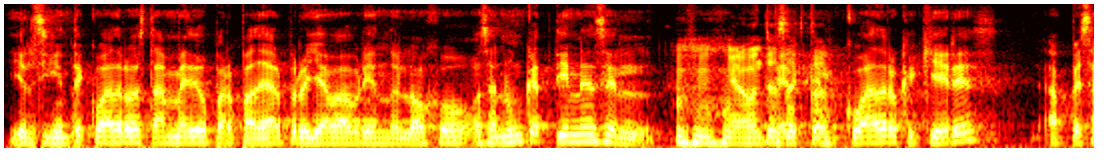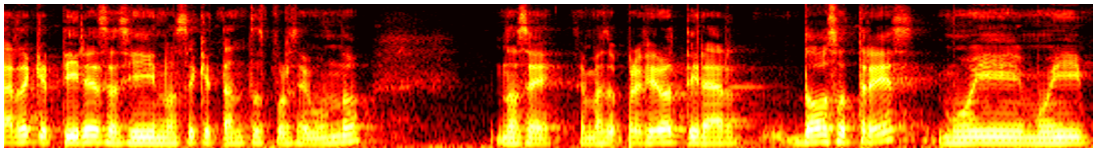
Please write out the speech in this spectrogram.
y el siguiente cuadro está a medio parpadear, pero ya va abriendo el ojo. O sea, nunca tienes el, el cuadro que quieres, a pesar de que tires así no sé qué tantos por segundo. No sé, se me hace- prefiero tirar dos o tres muy, muy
